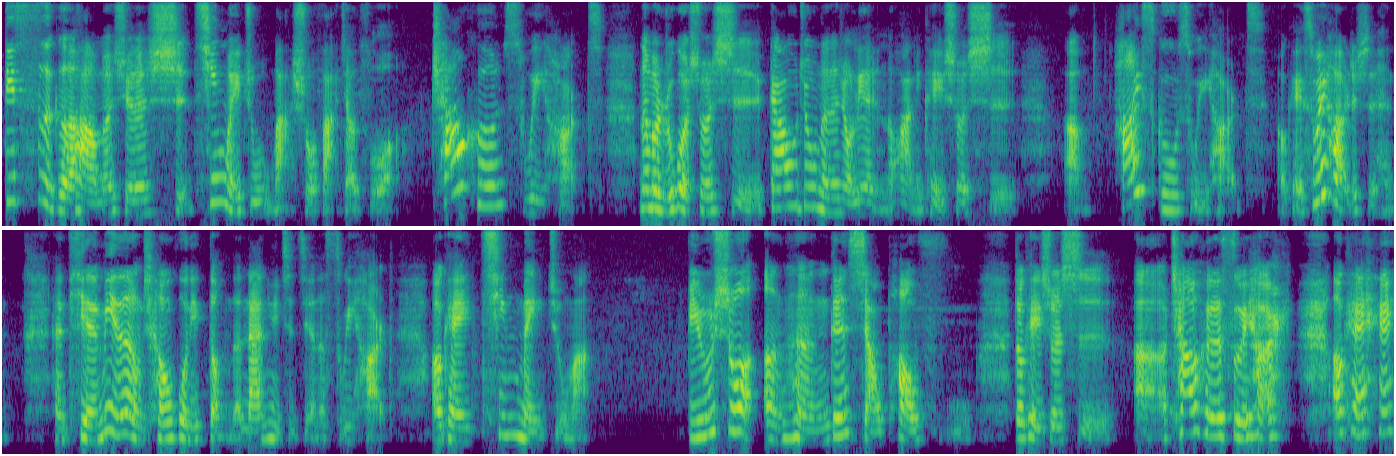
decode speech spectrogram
第四个哈，我们学的是青梅竹马说法，叫做 childhood sweetheart。那么如果说是高中的那种恋人的话，你可以说是啊 high school sweetheart。OK，sweetheart 就是很很甜蜜的那种称呼，你懂的，男女之间的 sweetheart。OK，青梅竹马。比如说，嗯哼，跟小泡芙都可以说是啊 childhood sweetheart。OK。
